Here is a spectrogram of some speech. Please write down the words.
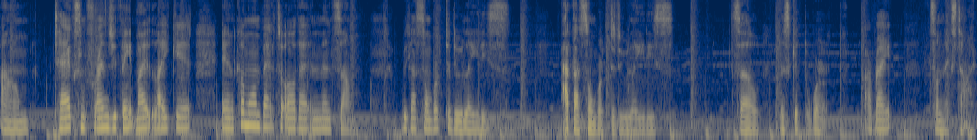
um, tag some friends you think might like it, and come on back to all that and then some. We got some work to do, ladies. I got some work to do, ladies. So let's get to work. All right? Till next time.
